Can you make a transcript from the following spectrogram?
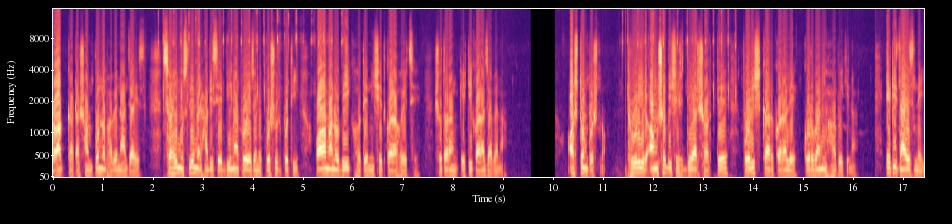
রগ কাটা সম্পূর্ণভাবে না নাজায়েজ। সহি মুসলিমের হাদিসে বিনা প্রয়োজনে পশুর প্রতি অমানবিক হতে নিষেধ করা হয়েছে, সুতরাং এটি করা যাবে না। অষ্টম প্রশ্ন। ভুঁড়ির অংশ বিশেষ দেওয়ার শর্তে পরিষ্কার করালে কোরবানি হবে কিনা, এটি জায়েজ নেই।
